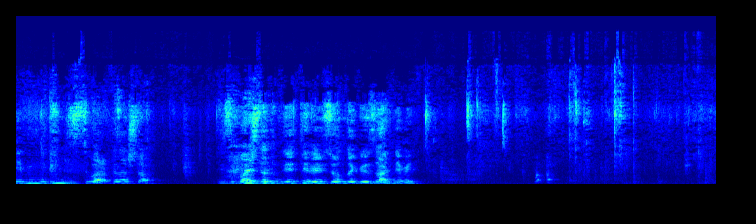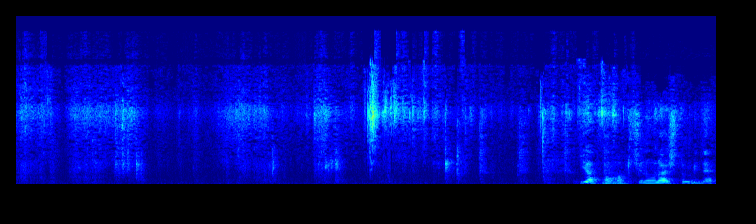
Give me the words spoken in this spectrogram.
Annemin bugün dizisi var arkadaşlar. Dizi başladım diye televizyonda göz annemin. Yakmamak için uğraştım bir de.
